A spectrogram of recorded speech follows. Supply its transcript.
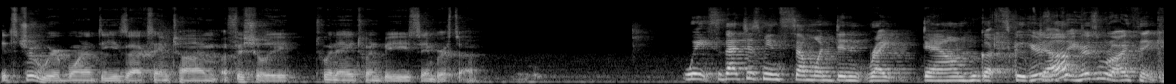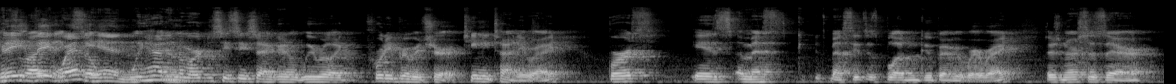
it's true, we were born at the exact same time, officially, twin A, twin B, same birth time. Wait, so that just means someone didn't write down who got scooped Here's up? the thing. Here's what I think. Here's They- what I they think. went So in We had an emergency C-section. We were like pretty premature, teeny tiny, right? Birth is a mess. It's messy. There's blood and goop everywhere, right? There's nurses there.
